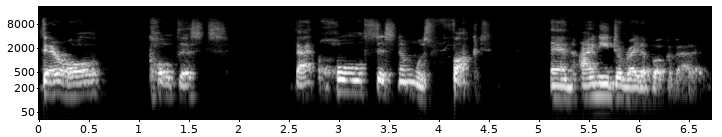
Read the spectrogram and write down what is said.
they're all cultists. That whole system was fucked. And I need to write a book about it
